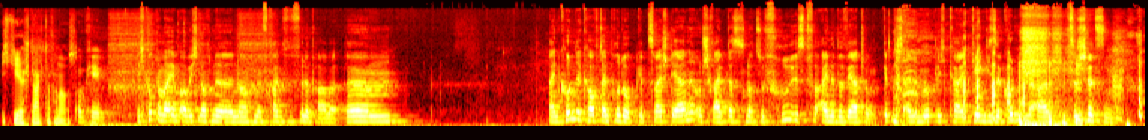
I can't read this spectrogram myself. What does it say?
Ich gehe stark davon aus. Okay. Ich gucke mal eben, ob ich noch eine, noch eine Frage für Philipp habe. Ähm, ein Kunde kauft ein Produkt, gibt zwei Sterne und schreibt, dass es noch zu früh ist für eine Bewertung. Gibt es eine Möglichkeit, gegen diese Kundenart zu schützen?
